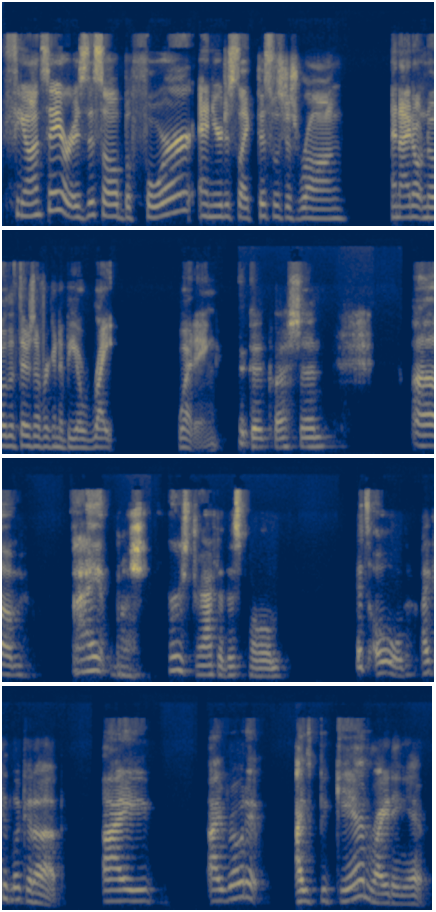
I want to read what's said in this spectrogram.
fiance or is this all before and you're just like this was just wrong and i don't know that there's ever going to be a right wedding? A good question. Um i first drafted this poem it's old. I could look it up. I I wrote it I began writing it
